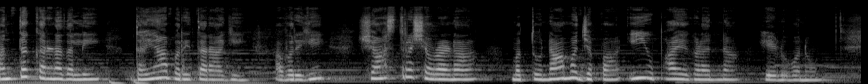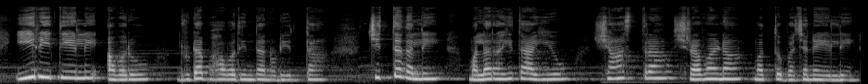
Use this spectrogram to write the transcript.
ಅಂತಃಕರಣದಲ್ಲಿ ದಯಾಭರಿತರಾಗಿ ಅವರಿಗೆ ಶಾಸ್ತ್ರ ಶ್ರವಣ ಮತ್ತು ನಾಮ ಜಪ ಈ ಉಪಾಯಗಳನ್ನು ಹೇಳುವನು. ಈ ರೀತಿಯಲ್ಲಿ ಅವರು ದೃಢಭಾವದಿಂದ ನುಡಿಯುತ್ತಾ ಚಿತ್ತದಲ್ಲಿ ಮಲರಹಿತಾಗಿಯೂ ಶಾಸ್ತ್ರ, ಶ್ರವಣ ಮತ್ತು ಭಜನೆಯಲ್ಲಿ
